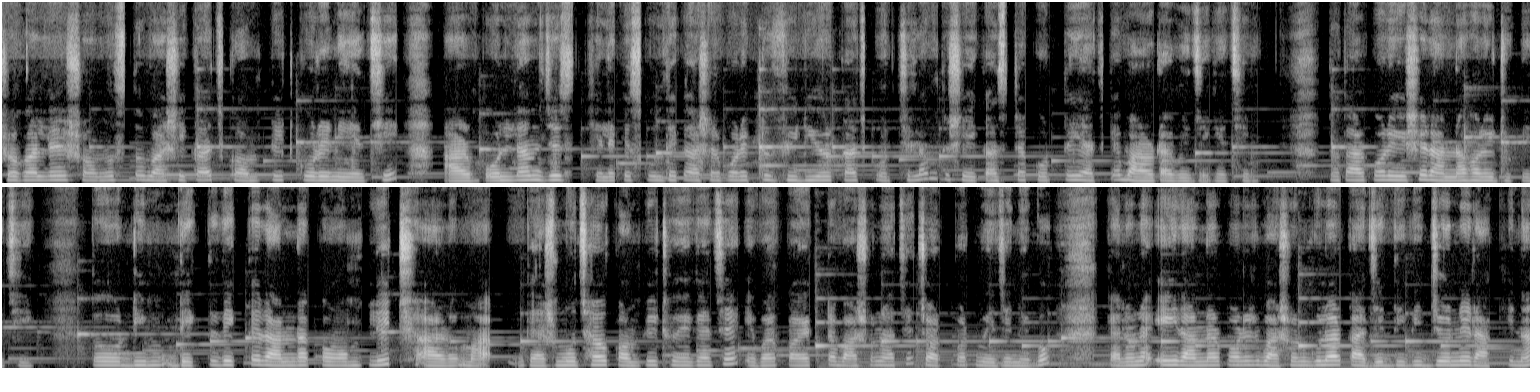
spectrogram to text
সকালের সমস্ত বাসি কাজ কমপ্লিট করে নিয়েছি। আর বললাম যে, ছেলেকে স্কুল থেকে আসার পর একটু ভিডিওর কাজ করছিলাম, তো সেই কাজটা করতেই আজকে বারোটা বেজে গেছে। তো তারপরে এসে রান্নাঘরে ঢুকেছি। তো ডিম দেখতে দেখতে রান্না কমপ্লিট আর গ্যাস মোছাও কমপ্লিট হয়ে গেছে। এবার কয়েকটা বাসন আছে, চটপট মেজে নেব। কেননা এই রান্নার পরের বাসনগুলো আর কাজের দিদির জন্যে রাখি না।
